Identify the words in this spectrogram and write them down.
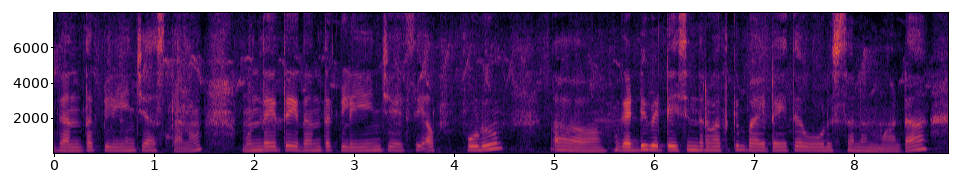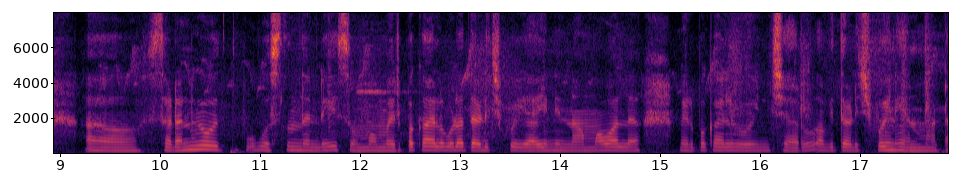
ఇదంతా క్లీన్ చేస్తాను. ముందైతే ఇదంతా క్లీన్ చేసి అప్పుడు గడ్డి పెట్టేసిన తర్వాతకి బయట అయితే ఓడుస్తానమాట సడన్గా వస్తుందండి. సో మా మిరపకాయలు కూడా తడిచిపోయాయి. నిన్న అమ్మ వాళ్ళ మిరపకాయలు వేయించారు అవి తడిచిపోయినాయి అనమాట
